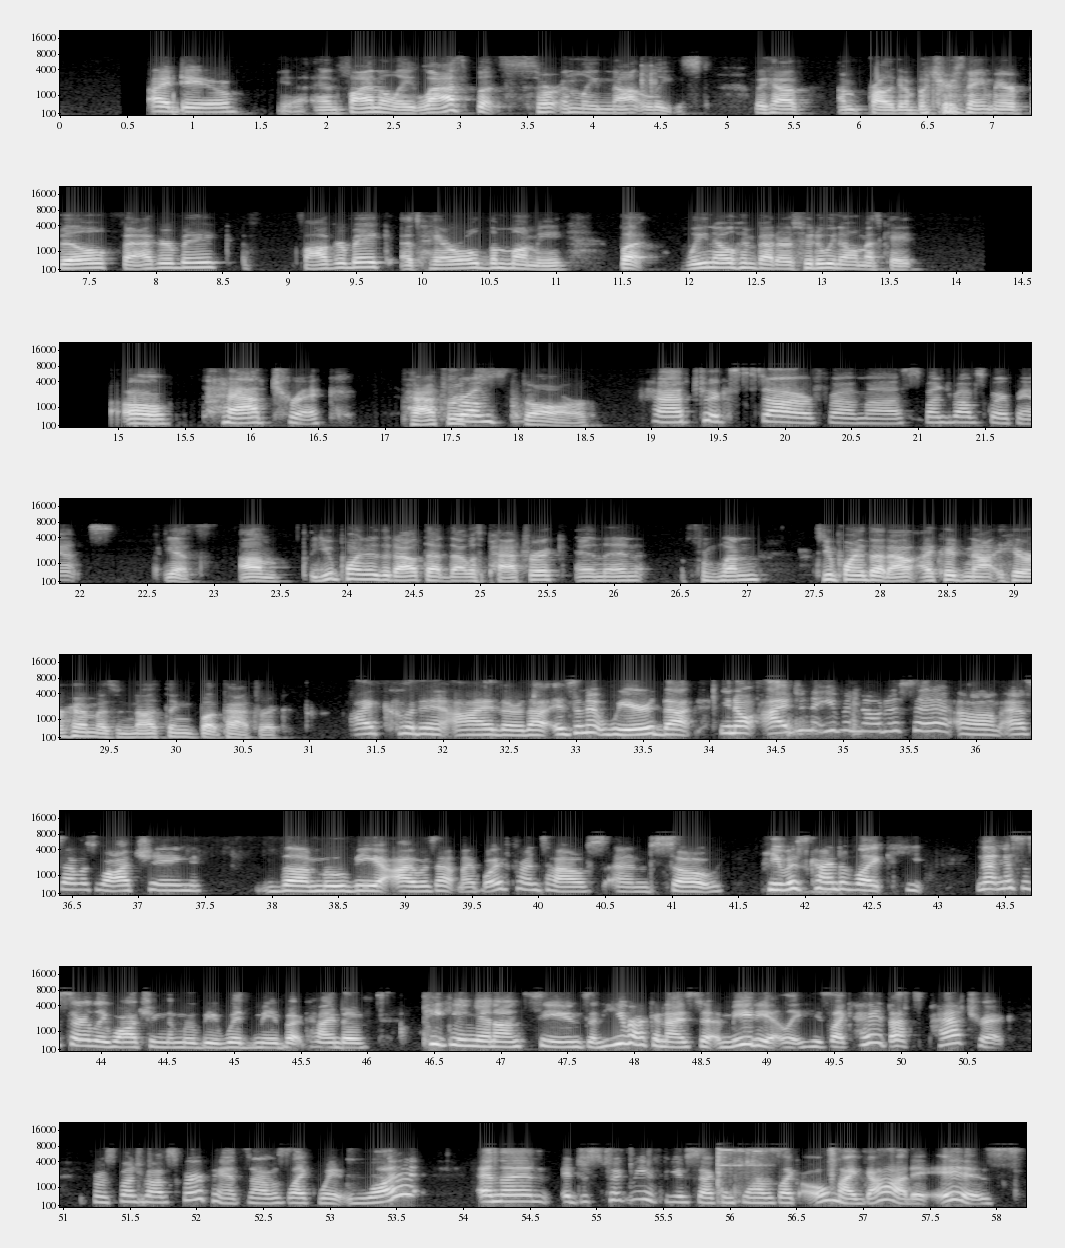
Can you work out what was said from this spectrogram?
I do. Yeah, and finally, last but certainly not least, we have I'm probably gonna butcher his name here, Bill Fagerbake, Fagerbake as Harold the Mummy, but we know him better as who do we know him as, Kate? Oh, Patrick. Patrick From- Star. Patrick Star from uh, SpongeBob SquarePants. Yes. Um, you pointed it out that that was Patrick, and then from when you pointed that out, I could not hear him as nothing but Patrick. I couldn't either. That isn't it weird that you know I didn't even notice it. Um, as I was watching the movie, I was at my boyfriend's house, and so he was kind of like he not necessarily watching the movie with me, but kind of peeking in on scenes, and he recognized it immediately. He's like, "Hey, that's Patrick from SpongeBob SquarePants," and I was like, "Wait, what?" And then it just took me a few seconds, and I was like, "Oh my God, it is!"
